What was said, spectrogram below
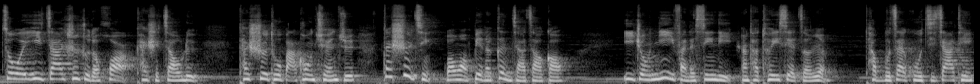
作为一家之主的霍尔开始焦虑，他试图把控全局，但事情往往变得更加糟糕。一种逆反的心理让他推卸责任，他不再顾及家庭，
